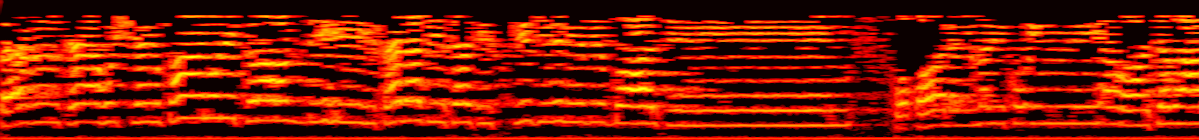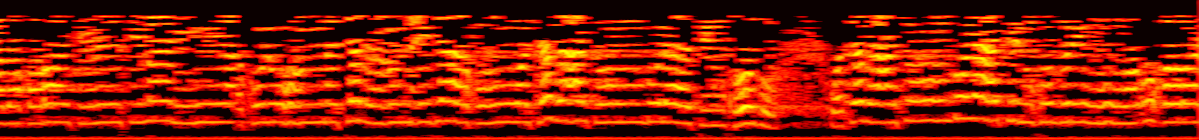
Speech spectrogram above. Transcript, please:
فأنساه الشيطان ذكر ربه فلبث في السجن بضع سنين. وقال الملك إني أرى سبع بقرات سمان يأكلهن سبع عجاف وسبع سنبلات خضر وسبع سنبلات خضر وأخر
